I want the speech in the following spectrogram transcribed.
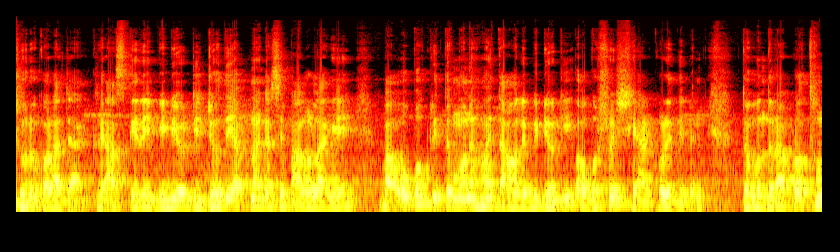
শুরু করা যাক। আজকের এই ভিডিওটি যদি আপনার কাছে ভালো লাগে বা উপকৃত মনে হয়, তাহলে ভিডিওটি অবশ্যই শেয়ার করে দেবেন। তো বন্ধুরা, প্রথম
